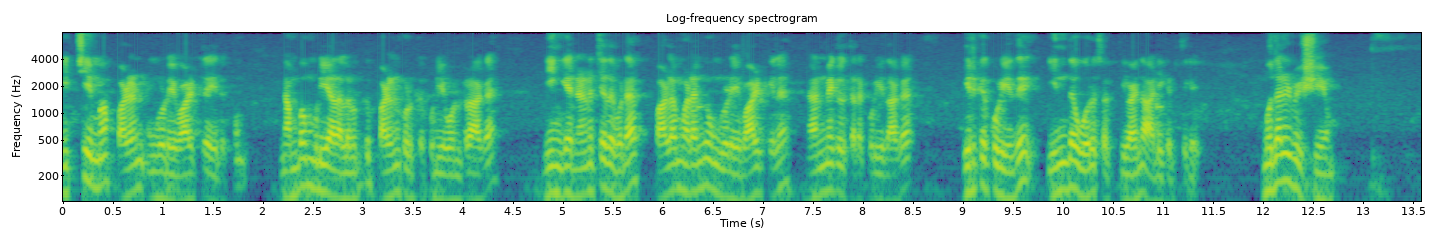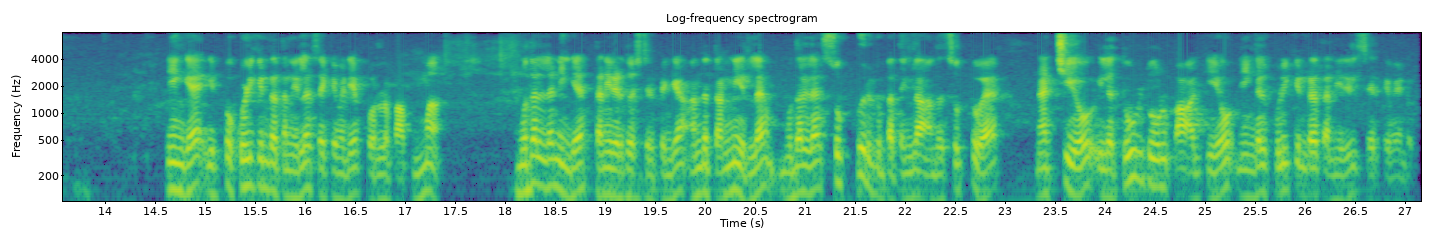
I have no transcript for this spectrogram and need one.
நிச்சயமாக பலன் உங்களுடைய வாழ்க்கையில் இருக்கும். நம்ப முடியாத அளவுக்கு பலன் கொடுக்கக்கூடிய ஒன்றாக நீங்கள் நினச்சதை விட பல மடங்கு உங்களுடைய வாழ்க்கையில் நன்மைகள் தரக்கூடியதாக இருக்கக்கூடியது இந்த ஒரு சக்தி வாய்ந்த ஆடிக்கர்த்திகை முதல் விஷயம் நீங்கள் இப்போ குளிக்கின்ற தண்ணீரில் சேர்க்க வேண்டிய பொருளை பார்ப்போமா? முதல்ல நீங்கள் தண்ணீர் எடுத்து வச்சுருப்பீங்க. அந்த தண்ணீரில் முதல்ல சுக்கு இருக்குது பார்த்தீங்களா அந்த சுக்குவை நச்சியோ இல்லை தூள் தூள் ஆக்கியோ நீங்கள் குளிக்கின்ற தண்ணீரில் சேர்க்க வேண்டும்.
